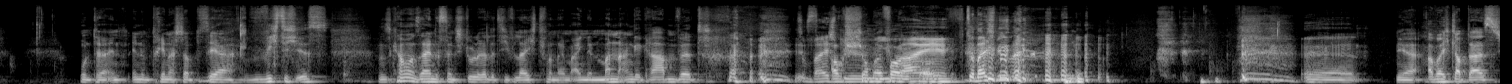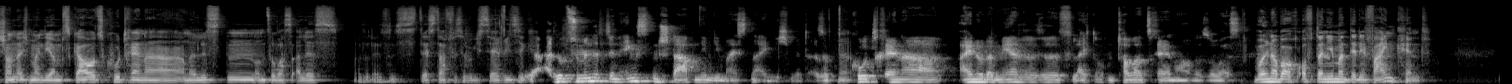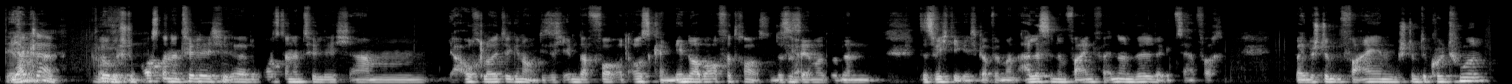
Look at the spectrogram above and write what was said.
unter in, in einem Trainerstab sehr wichtig ist. Und es kann mal sein, dass dein Stuhl relativ leicht von deinem eigenen Mann angegraben wird. Zum Beispiel auch schon mal bei- Zum Beispiel. ja, aber ich glaube, da ist schon, ich meine, die haben Scouts, Co-Trainer, Analysten und sowas alles. Also das ist, der Staff ist ja wirklich sehr riesig. Ja, also zumindest den engsten Stab nehmen die meisten eigentlich mit. Also Ja. Co-Trainer, ein oder mehrere, vielleicht auch ein Torwarttrainer oder sowas. Wollen aber auch oft dann jemand, der den Verein kennt. Ja, klar. Logisch, du brauchst dann natürlich, äh, du brauchst dann natürlich ähm, ja auch Leute, genau, die sich eben da vor Ort auskennen, denen du aber auch vertraust. Und das ist Ja. ja, immer so dann das Wichtige. Ich glaube, wenn man alles in einem Verein verändern will, da gibt es ja einfach bei bestimmten Vereinen bestimmte Kulturen,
